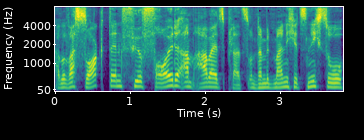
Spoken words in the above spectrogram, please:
Aber was sorgt denn für Freude am Arbeitsplatz? Und damit meine ich jetzt nicht so,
